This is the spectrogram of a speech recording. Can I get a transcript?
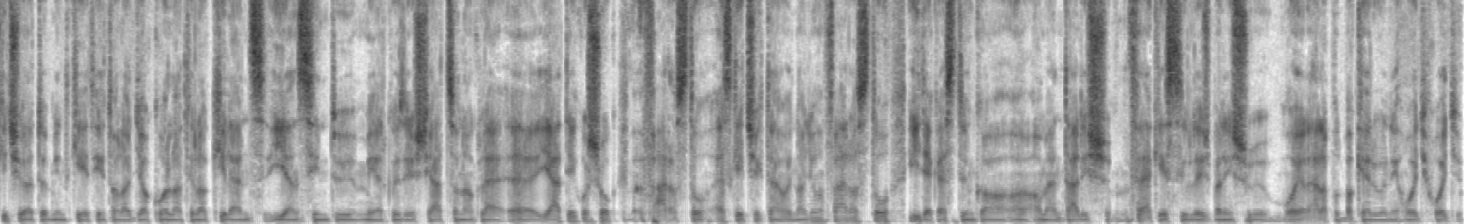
kicsivel több mint két hét alatt gyakorlatilag kilenc ilyen szintű mérkőzést játszanak le játékosok. Fárasztó, ez kétségtelen, hogy nagyon fárasztó. Igyekeztünk a, a, a mentális felkészülésben is olyan állapotba kerülni, hogy, hogy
